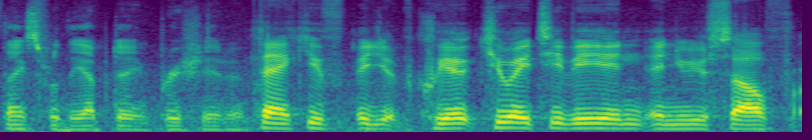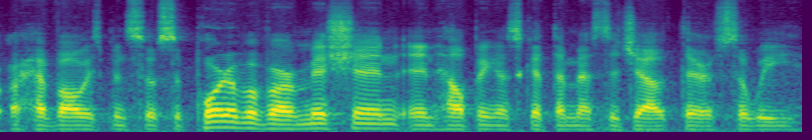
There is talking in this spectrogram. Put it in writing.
thanks for the update. Appreciate it. Thank you, QATV and, and you yourself have always been so supportive of our mission and helping us get the message out there. So we,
